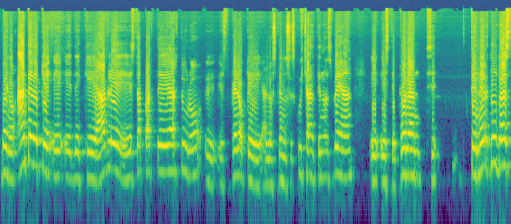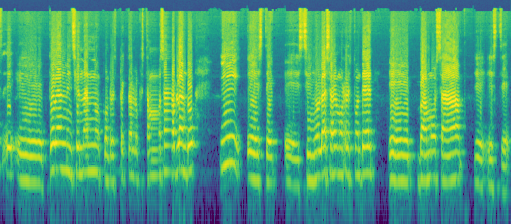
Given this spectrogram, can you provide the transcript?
bueno, antes de que, eh, eh, de que hable esta parte Arturo, espero que a los que nos escuchan, que nos vean, este, puedan tener dudas, puedan mencionarnos con respecto a lo que estamos hablando y este, si no la sabemos responder, vamos a este,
